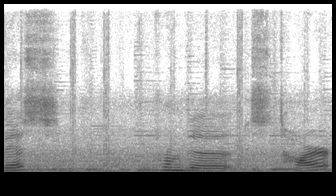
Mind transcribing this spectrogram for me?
this from the start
